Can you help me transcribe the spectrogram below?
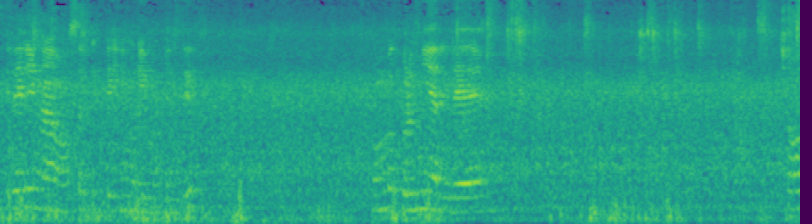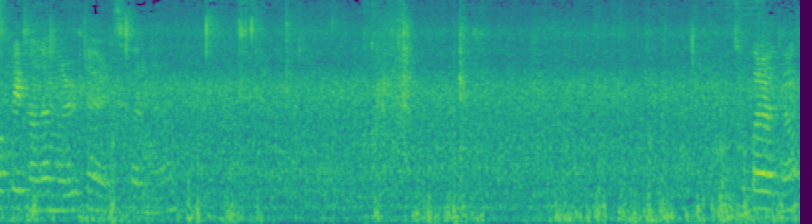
இதுவரையும் நான் அவசரத்துக்கு பிரிக்க முடிய மாட்டேங்குது. ரொம்ப குளுமையாக இருக்குது. சாக்லேட் நல்லா மெல்ட் ஆகிடுச்சு பாருங்க. சூப்பராக இருக்கும்.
